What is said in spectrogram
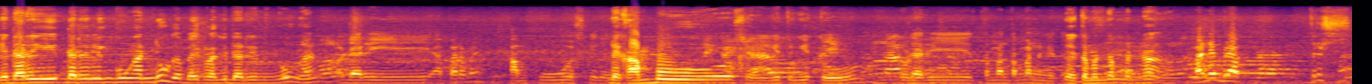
ya dari dari lingkungan juga baik lagi dari lingkungan. Oh, dari apa namanya? Kampus gitu. Dari kampus yang gitu-gitu. Dari teman-teman gitu. Dari temen-temen nah. mana berapa terus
